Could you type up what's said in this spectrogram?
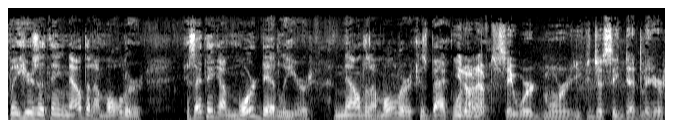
But here's the thing now that I'm older, is I think I'm more deadlier now that I'm older because back when You don't I, have to say word more. You can just say deadlier.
